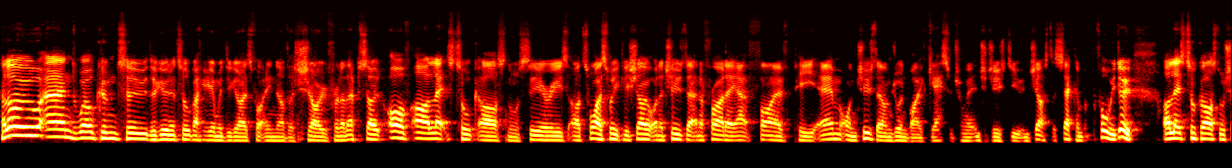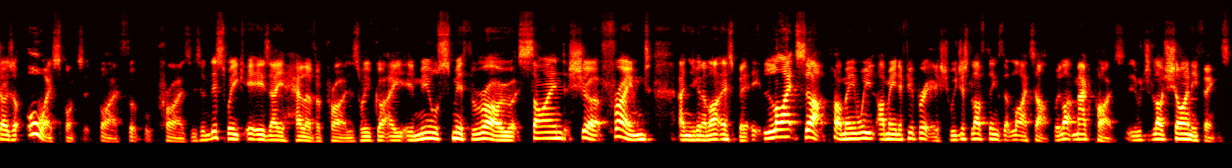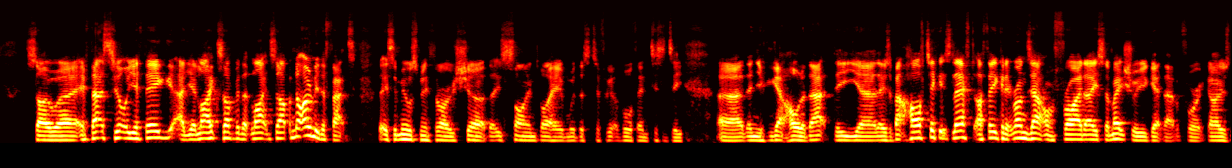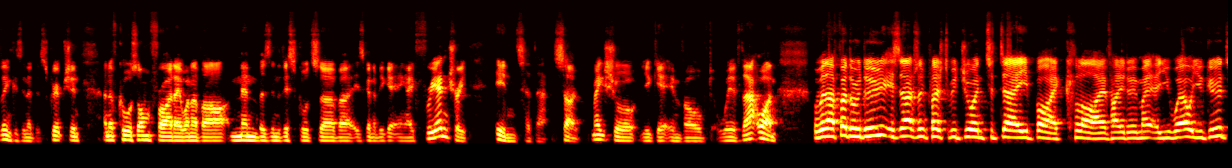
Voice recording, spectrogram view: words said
Hello and welcome to the Gooner Talk. Back again with you guys for another show, for another episode of our Let's Talk Arsenal series, our twice weekly show on a Tuesday and a Friday at 5 p.m. On Tuesday, I'm joined by a guest, which I'm going to introduce to you in just a second. But before we do, our Let's Talk Arsenal shows are always sponsored by Football Prizes. And this week, it is a hell of a prize. We've got a Emile Smith Rowe signed shirt framed, and you're going to like this bit. It lights up. I mean, we, I mean, if you're British, we just love things that light up. We're like magpies. We just love shiny things. So uh, if that's sort of your thing and you like something that lights up, not only the fact that it's Emile Smith Rowe shirt that is signed by him with a certificate of authenticity, uh, then you can get hold of that. The uh, there's about half tickets left, I think, and it runs out on Friday. So make sure you get that before it goes. Link is in the description. And of course, on Friday, one of our members in the Discord server is going to be getting a free entry into that. So make sure you get involved with that one. But without further ado, it's an absolute pleasure to be joined today by Clive. How are you doing, mate? Are you well? Are you good?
